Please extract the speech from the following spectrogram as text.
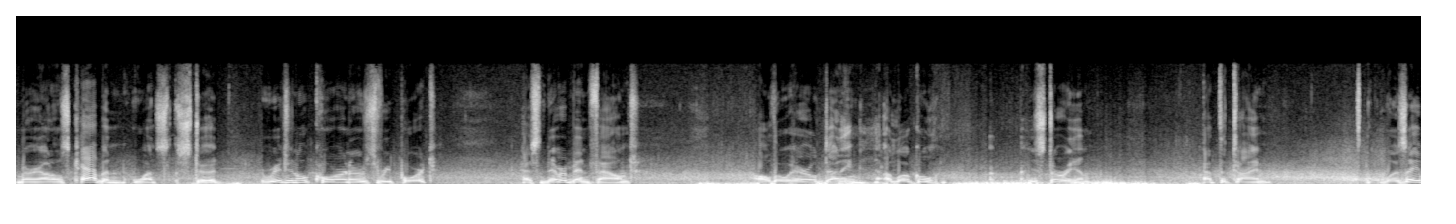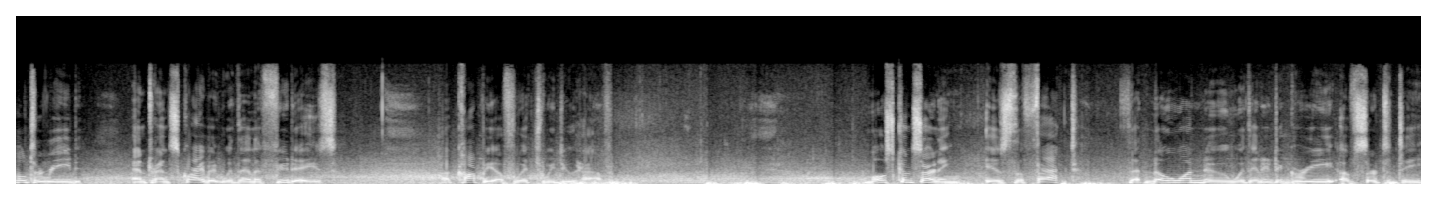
Mariano's cabin once stood. Original coroner's report has never been found, although Harold Dunning, a local historian at the time, was able to read and transcribe it within a few days, a copy of which we do have. Most concerning is the fact that no one knew with any degree of certainty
